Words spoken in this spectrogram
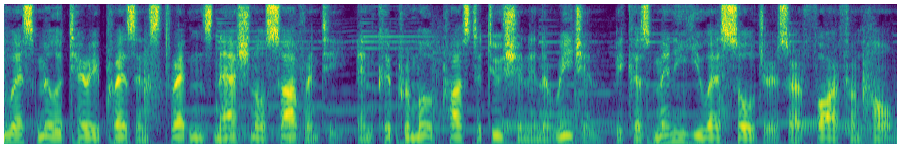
U.S. military presence threatens national sovereignty and could promote prostitution in the region because many U.S. soldiers are far from home.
